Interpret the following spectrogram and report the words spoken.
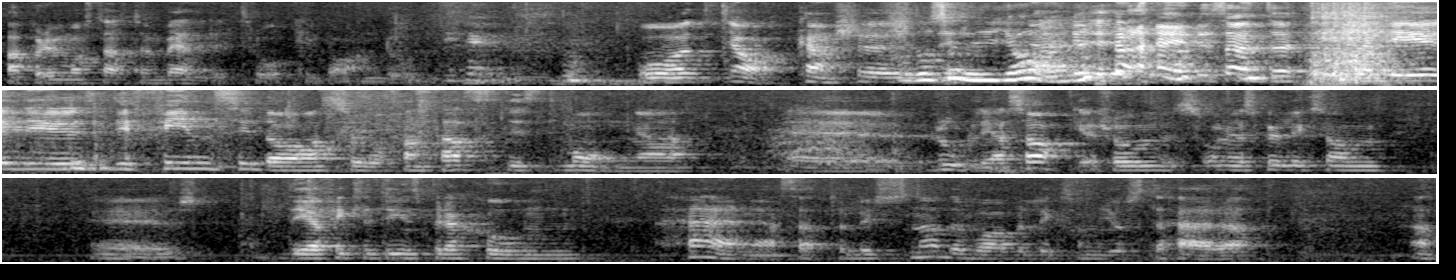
Pappa, du måste ha haft en väldigt tråkig barndom. Och ja, kanske... Och då sa du ja, eller? Nej, det sa inte. Men det, det, det, finns idag så fantastiskt många eh, roliga saker. Så om jag skulle liksom... Eh, det jag fick lite inspiration här när jag satt och lyssnade var väl liksom just det här att, att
